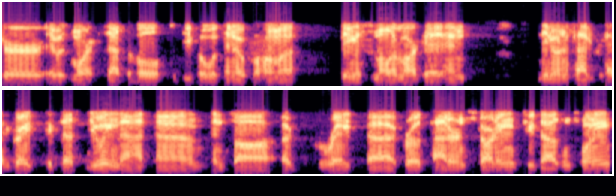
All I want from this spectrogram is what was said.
sure it was more accessible to people within Oklahoma being a smaller market and you know, and fact, had great success doing that, um, and saw a great uh, growth pattern starting 2020,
